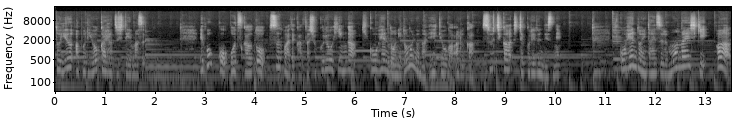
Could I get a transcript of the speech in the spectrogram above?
というアプリを開発していますエボッコを使うとスーパーで買った食料品が気候変動にどのような影響があるか数値化してくれるんですね。気候変動に対する問題意識は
